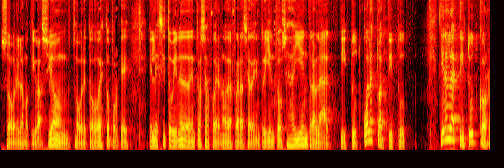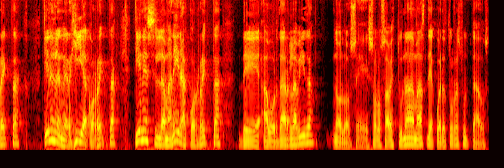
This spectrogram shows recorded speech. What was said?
sobre la motivación, sobre todo esto, porque el éxito viene de adentro hacia afuera, no de afuera hacia adentro. Y entonces ahí entra la actitud. ¿Cuál es tu actitud? ¿Tienes la actitud correcta? ¿Tienes la energía correcta? ¿Tienes la manera correcta de abordar la vida? No lo sé, eso lo sabes tú nada más de acuerdo a tus resultados.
